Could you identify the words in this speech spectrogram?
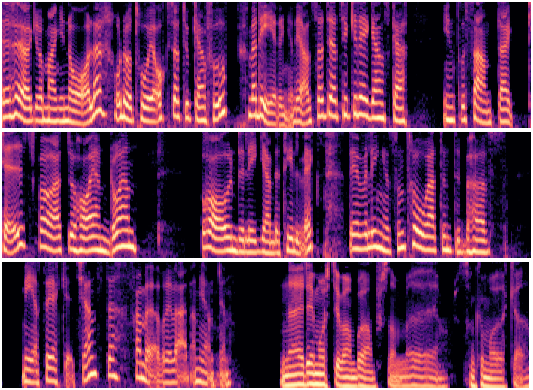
eh, högre marginaler och då tror jag också att du kan få upp värderingen igen. Så att jag tycker det är ganska intressanta case för att du har ändå en bra underliggande tillväxt. Det är väl ingen som tror att det inte behövs mer säkerhetstjänster framöver i världen egentligen. Nej, det måste ju vara en bransch som, eh, som kommer att öka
